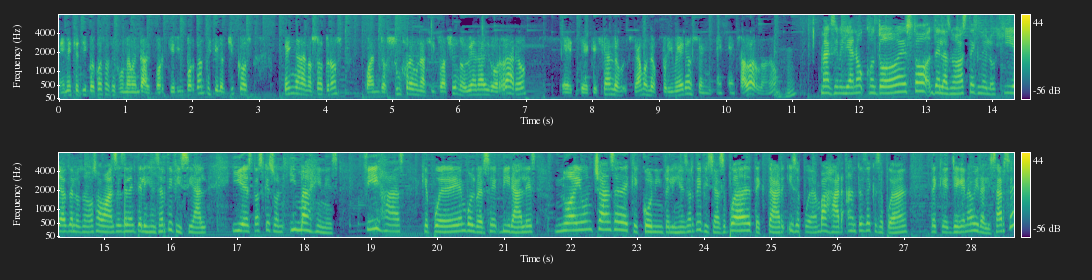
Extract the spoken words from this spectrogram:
en este tipo de cosas es fundamental, porque lo importante es que los chicos vengan a nosotros cuando sufran una situación o vean algo raro, este, que sean los, seamos los primeros en, saberlo, ¿no? Maximiliano, con todo esto de las nuevas tecnologías, de los nuevos avances de la inteligencia artificial y estas que son imágenes fijas, que pueden volverse virales, ¿no hay un chance de que con inteligencia artificial se pueda detectar y se puedan bajar antes de que se puedan, de que lleguen a viralizarse?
